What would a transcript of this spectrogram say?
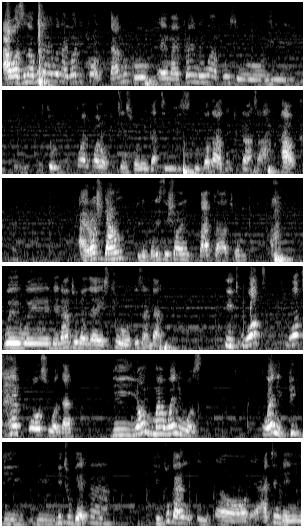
I was in Abuja when I got the call. That look, uh, my friend who happens to he, he used to one, one or two things for me that his, his daughter has been kidnapped. I said, "Ah, how? I rushed down to the police station back at home. Ah, we we they now told us that it's true, this and that. It what what helped us was that the young man when he was when he picked the the little girl, Mm. he took her in uh, I think in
